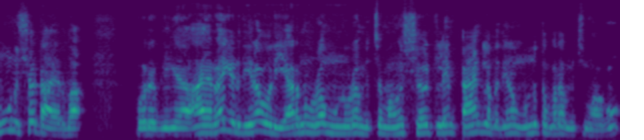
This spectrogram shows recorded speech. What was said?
மூணு ஷர்ட் ஆயிரம் ரூபாய். ஒரு நீங்க ஆயிரம் ரூபாய்க்கு எடுத்தீங்கன்னா ஒரு இரநூறுவா முந்நூறுவா மிச்சமாகும். ஷர்ட்லயும் பேண்ட்ல பாத்தீங்கன்னா முன்னூத்தம்பது ரூபா மிச்சமாகும்.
